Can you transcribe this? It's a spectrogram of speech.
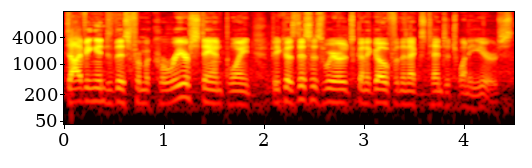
diving into this from a career standpoint because this is where it's going to go for the next 10 to 20 years.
